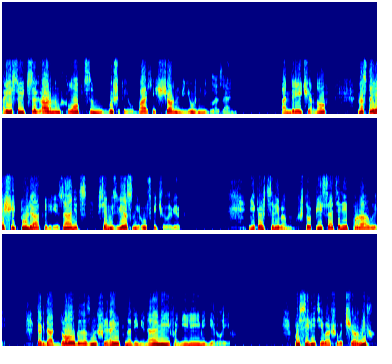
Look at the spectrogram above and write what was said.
рисуется гарным хлопцем в вышитой рубахе с черными южными глазами. Андрей Чернов — Настоящий туляк или рязанец, всем известный русский человек. Не кажется ли вам, что писатели правы, когда долго размышляют над именами и фамилиями героев? Поселите вашего черных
